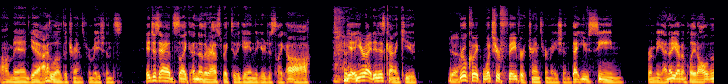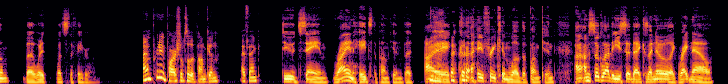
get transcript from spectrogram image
Oh man, yeah, I love the transformations. It just adds like another aspect to the game that you're just like, ah, yeah, you're right. It is kind of cute. Yeah. Real quick, what's your favorite transformation that you've seen from me? I know you haven't played all of them, but what what's the favorite one? I'm pretty partial to the pumpkin. I think. Dude, same. Ryan hates the pumpkin, but I I freaking love the pumpkin. I, I'm so glad that you said that because I know like right now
